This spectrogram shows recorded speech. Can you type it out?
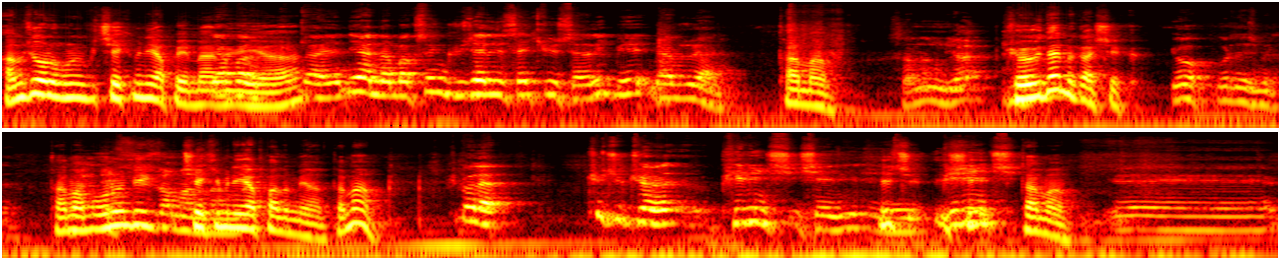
Amcaoğlu bunun bir çekimini yapayım ben bir gün Yaparım. ya. Yani yanına baksan 150-800 senelik bir mevzu yani. Tamam. Sanırım ya Köyde mi kaşık? Yok burada İzmir'de. Tamam Yani onun eski bir zamandan çekimini yapalım yani tamam. Böyle küçük şöyle pirinç şey Hiç e, işi pirinç tamam. e,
